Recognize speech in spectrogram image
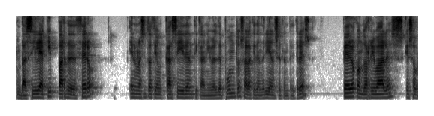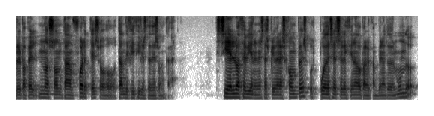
Basile aquí parte de cero en una situación casi idéntica a nivel de puntos a la que tendría en 73, pero con dos rivales que sobre el papel no son tan fuertes o tan difíciles de desbancar. Si él lo hace bien en estas primeras compes, pues puede ser seleccionado para el Campeonato del Mundo,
